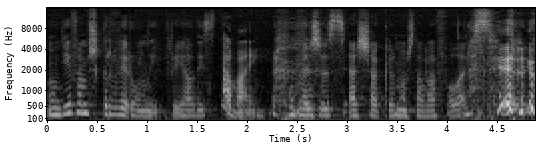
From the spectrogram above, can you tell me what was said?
um dia vamos escrever um livro. E ela disse: Está bem, mas achar que eu não estava a falar a sério.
